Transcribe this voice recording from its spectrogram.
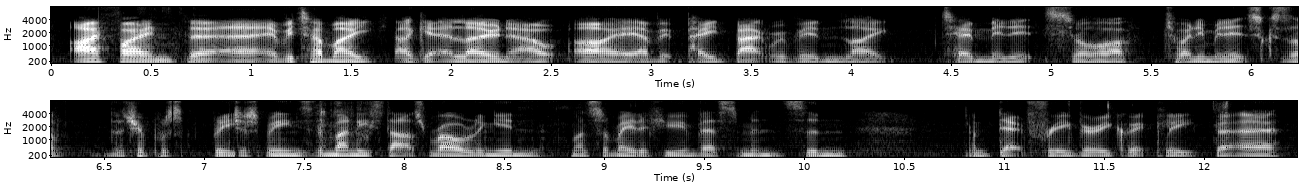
I find that uh, every time I, I get a loan out, I have it paid back within like 10 minutes or 20 minutes because the triple speed just means the money starts rolling in once I've made a few investments and I'm debt free very quickly. But uh,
